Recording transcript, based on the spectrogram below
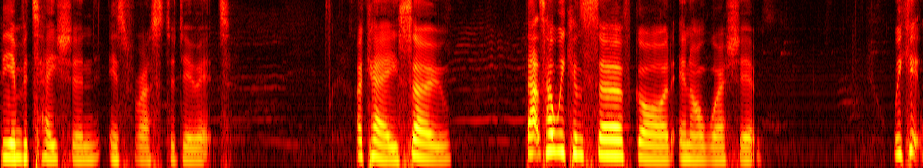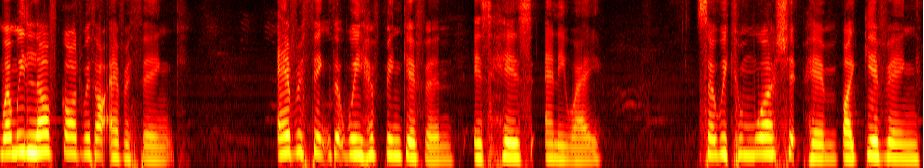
the invitation is for us to do it. Okay, so that's how we can serve God in our worship. We can, when we love God with our everything, everything that we have been given is His anyway so we can worship Him by giving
